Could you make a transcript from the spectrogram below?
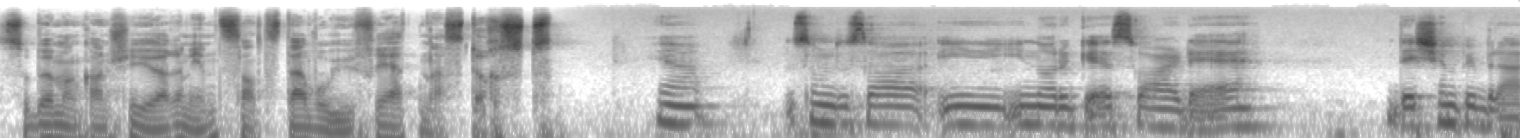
så bør man kanskje gjøre en innsats der hvor ufriheten er størst. Ja, Som du sa, i, i Norge så er det, det er kjempebra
